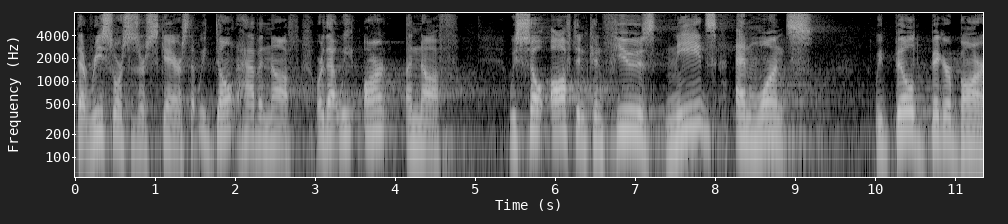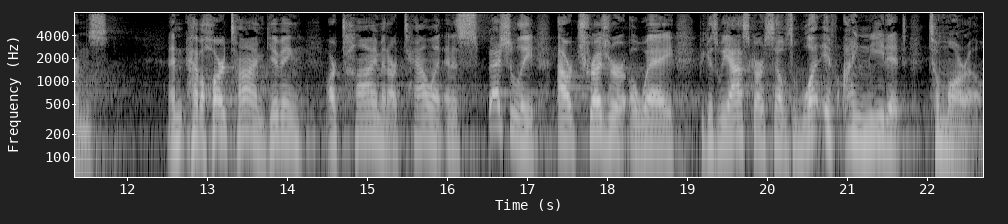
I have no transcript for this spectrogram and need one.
that resources are scarce, that we don't have enough, or that we aren't enough. We so often confuse needs and wants. We build bigger barns and have a hard time giving our time and our talent and especially our treasure away because we ask ourselves, what if I need it tomorrow?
